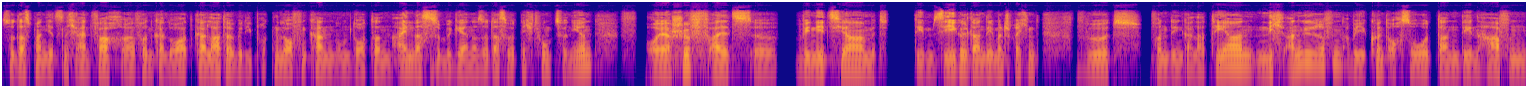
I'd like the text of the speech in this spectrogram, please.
so dass man jetzt nicht einfach äh, von Galort, Galata über die Brücken laufen kann, um dort dann Einlass zu begehren. Also das wird nicht funktionieren. Euer Schiff als äh, Venezia mit dem Segel dann dementsprechend wird von den Galateern nicht angegriffen, aber ihr könnt auch so dann den Hafen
